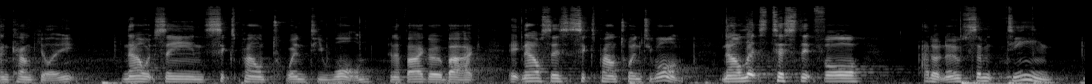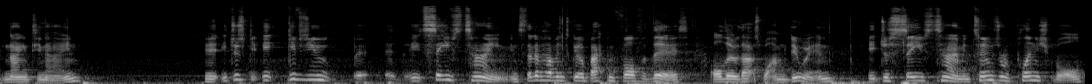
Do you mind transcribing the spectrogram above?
and calculate. Now it's saying £6.21, and if I go back, it now says £6.21. Now let's test it for, I don't know, 17.99 it, just it gives you uh, it, saves time instead of having to go back and forth with this. Although that's what I'm doing, it just saves time in terms of replenishable.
